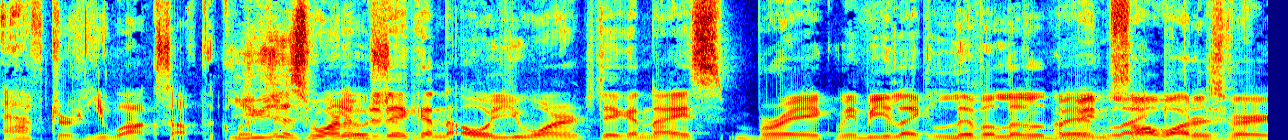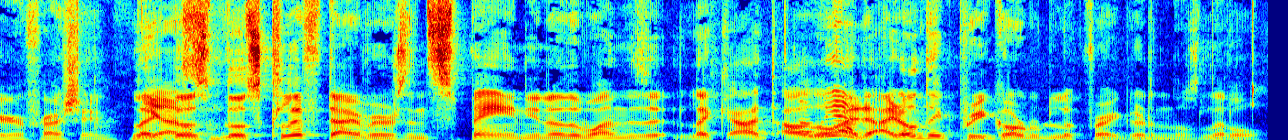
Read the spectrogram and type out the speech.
after he walks off the cliff. you just want the him to take an oh, you want him to take a nice break, maybe like live a little bit. I mean, like, salt water is very refreshing. like Yes. those those cliff divers in Spain. You know the ones that, like. I, although yeah. I, I don't think Precourt would look very good in those little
